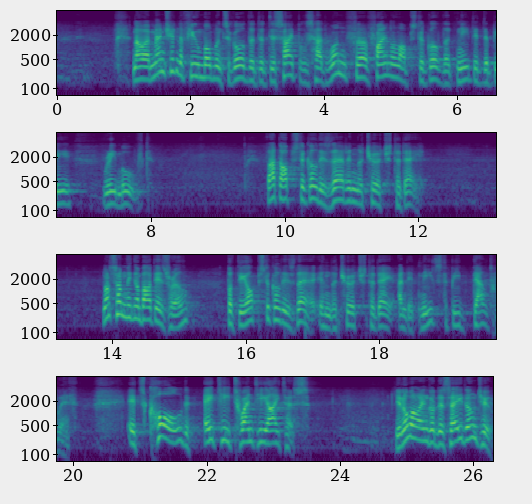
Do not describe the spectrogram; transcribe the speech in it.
Now, I mentioned a few moments ago that the disciples had one final obstacle that needed to be removed. That obstacle is there in the church today. Not something about Israel, but the obstacle is there in the church today and it needs to be dealt with. It's called 80 20 itis. You know what I'm going to say, don't you?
